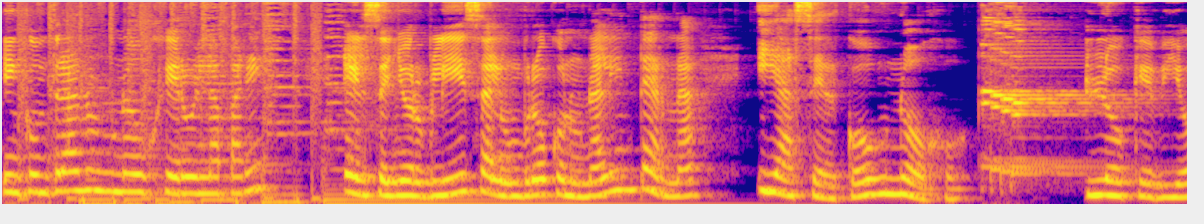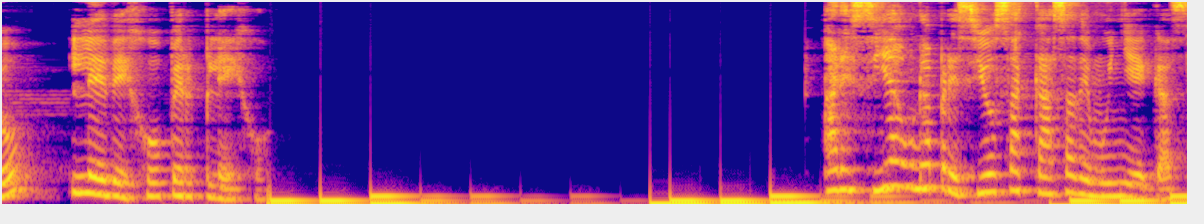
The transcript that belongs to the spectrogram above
encontraron un agujero en la pared. El señor Bliss alumbró con una linterna y acercó un ojo. Lo que vio le dejó perplejo. Parecía una preciosa casa de muñecas.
